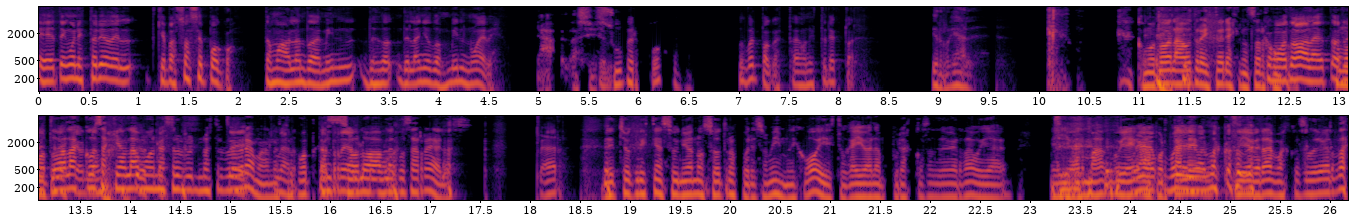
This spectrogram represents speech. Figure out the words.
Eh, tengo una historia del que pasó hace poco. Estamos hablando de mil, de del año 2009. Ya, así súper poco. Súper poco. Esta es una historia actual. Y real. Como todas las otras historias que nosotros Como todas las, Como todas las cosas que hablamos en nuestro, nuestro Sí, programa. claro, nuestro podcast real solo como- habla cosas reales. Claro. De hecho, Cristian se unió a nosotros por eso mismo. Dijo, oye, estos gallos hablan puras cosas de verdad, voy a, voy a llevar más, voy a, Voy a- voy a aportarle, llevar más cosas voy a de- llevar más cosas de verdad.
